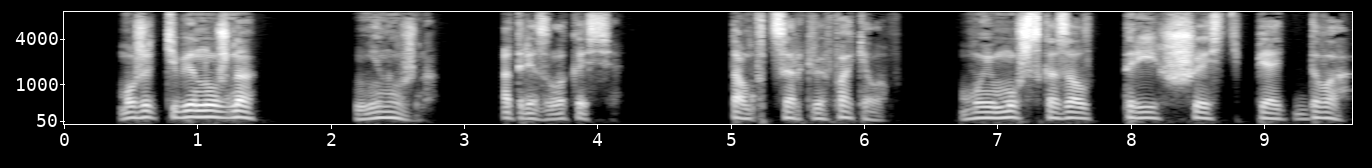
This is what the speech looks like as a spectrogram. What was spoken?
— может, тебе нужно... — Не нужно. — отрезала Кэсси. «Там в церкви факелов. Мой муж сказал три шесть пять два.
